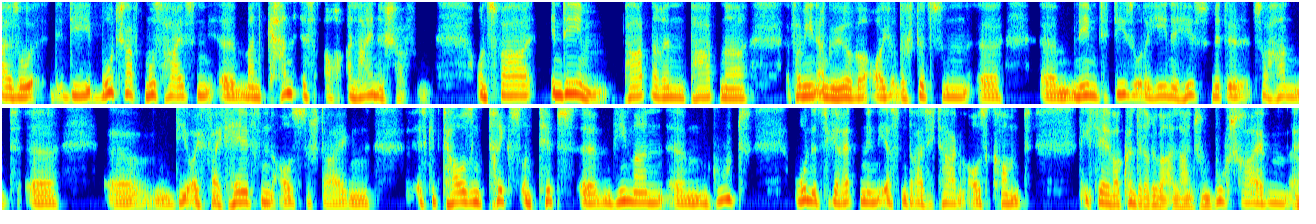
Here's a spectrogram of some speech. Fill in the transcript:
Also die Botschaft muss heißen, äh, man kann es auch alleine schaffen. Und zwar indem Partnerinnen, Partner, Familienangehörige euch unterstützen, äh, äh, nehmt diese oder jene Hilfsmittel zur Hand, äh, die euch vielleicht helfen, auszusteigen. Es gibt tausend Tricks und Tipps, äh, wie man ähm, gut ohne Zigaretten in den ersten 30 Tagen auskommt. Ich selber könnte darüber allein schon ein Buch schreiben. Äh,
